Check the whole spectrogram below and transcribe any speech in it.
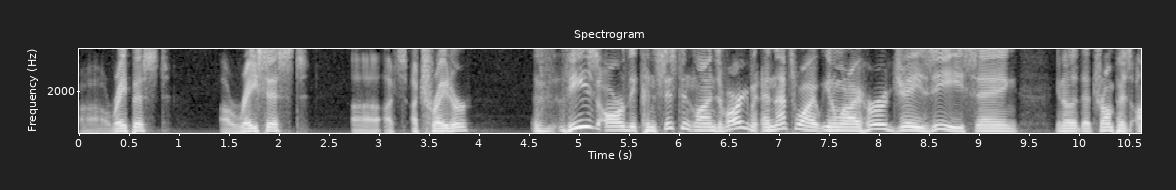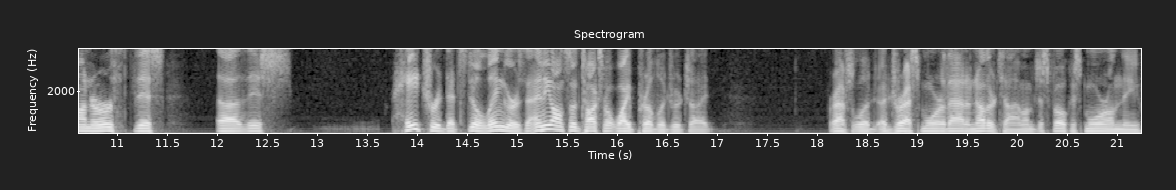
a rapist, a racist, uh, a, a traitor. These are the consistent lines of argument, and that's why you know when I heard Jay Z saying you know that, that Trump has unearthed this uh, this hatred that still lingers, and he also talks about white privilege, which I perhaps we'll address more of that another time. I'm just focused more on the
